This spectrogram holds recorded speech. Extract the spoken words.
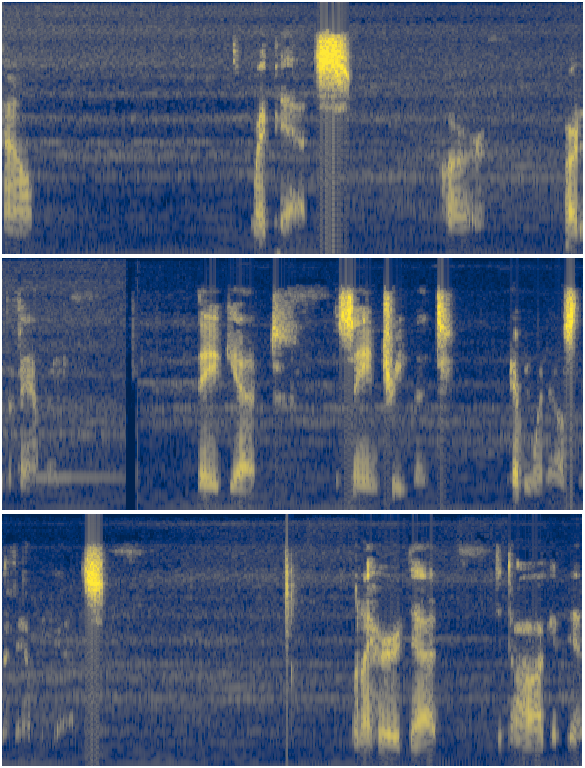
Now, my pets are part of the family. They get the same treatment everyone else in the family gets. When I heard that the dog had been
